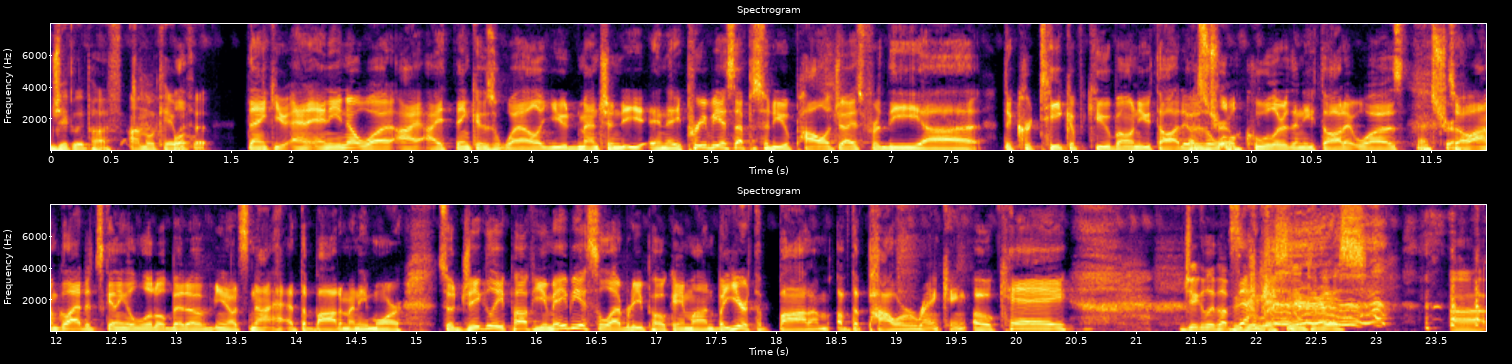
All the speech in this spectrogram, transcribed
Jigglypuff. I'm okay with it. Thank you. And and you know what? I, I think as well, you'd mentioned in a previous episode, you apologized for the uh, the critique of Cubone. You thought it was That's a little cooler than you thought it was. That's true. So I'm glad it's getting a little bit of, you know, it's not at the bottom anymore. So Jigglypuff, you may be a celebrity Pokemon, but you're at the bottom of the power ranking. Okay. Jigglypuff, if you're listening to this, uh,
